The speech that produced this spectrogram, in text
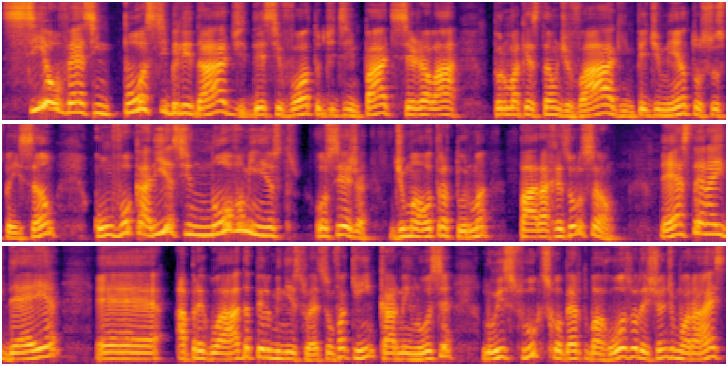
Se houvesse impossibilidade desse voto de desempate, seja lá por uma questão de vaga, impedimento ou suspeição, convocaria-se novo ministro, ou seja, de uma outra turma para a resolução. Esta era a ideia é, apregoada pelo ministro Edson Fachin, Carmen Lúcia, Luiz Fux, Roberto Barroso, Alexandre de Moraes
